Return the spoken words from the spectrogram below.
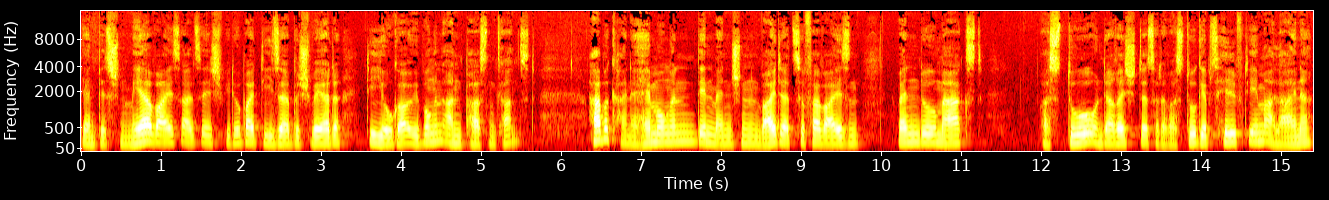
der ein bisschen mehr weiß als ich, wie du bei dieser Beschwerde die Yoga-Übungen anpassen kannst. Habe keine Hemmungen, den Menschen weiter zu verweisen, wenn du merkst, was du unterrichtest oder was du gibst, hilft ihm alleine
